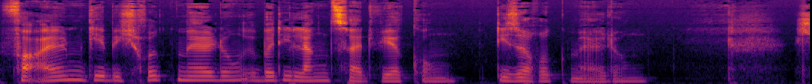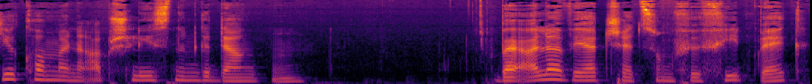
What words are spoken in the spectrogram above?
Vor allem gebe ich Rückmeldung über die Langzeitwirkung dieser Rückmeldung. Hier kommen meine abschließenden Gedanken. Bei aller Wertschätzung für Feedback,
